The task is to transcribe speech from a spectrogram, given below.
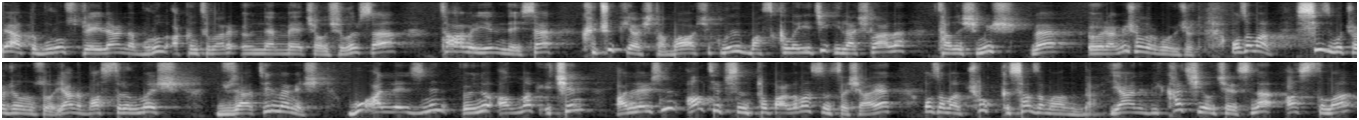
veyahut da burun spreylerle burun akıntıları önlenmeye çalışılırsa tabir yerindeyse küçük yaşta bağışıklığı baskılayıcı ilaçlarla tanışmış ve öğrenmiş olur bu vücut. O zaman siz bu çocuğunuzu yani bastırılmış, düzeltilmemiş bu alerjinin önü almak için alerjinin altyapısını toparlamazsınızsa şayet o zaman çok kısa zamanında yani birkaç yıl içerisinde astıma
